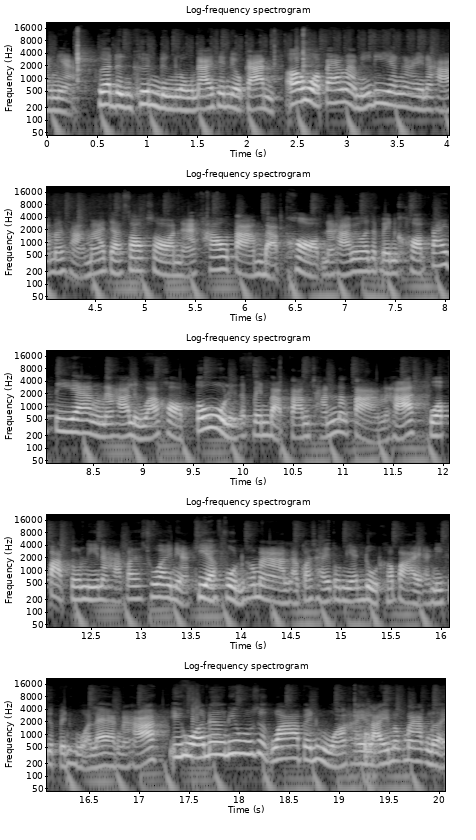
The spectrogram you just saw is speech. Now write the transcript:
งเนี่ยเพื่อดึงขึ้นดึงลงได้เช่นเดียวกันเออหัวแปรงแบบนี้ดียังไงนะคะ มันสามารถจะซอกซอนนะเข้าตามแบบขอบนะคะ ไม่ว่าจะเป็นขอบใต้เตียงนะคะ หรือว่าขอบตู้หรือจะเป็นแบบตามชั้นต่างๆนะคะ หัวปัดตัวนี้นะคะ ก็จะช่วยเนี่ยเคลียร์ฝุ่นเข้ามา แล้วก็ใช้ตัวนี้ดูดเข้าไป อันนี้คือเป็นหัวแรกนะคะ อีกหัวหนึ่งที่รู้สึกว่าเป็นหัวไฮไลท์มากๆเลย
